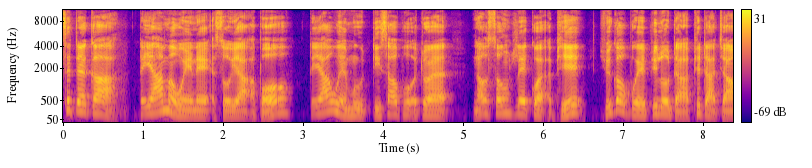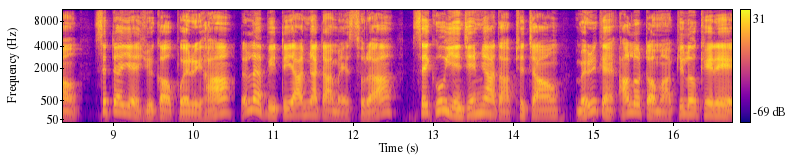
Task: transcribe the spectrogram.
စစ်တပ်ကတရားမဝင်တဲ့အစိုးရအပေါ်တရားဝင်မှုတိစောက်ဖို့အတွက်နောက်ဆုံးလှည့်ကွက်အဖြစ်ရွေးကောက်ပွဲပြုလုပ်တာဖြစ်တာကြောင့်စစ်တပ်ရဲ့ရွေးကောက်ပွဲတွေဟာလွတ်လပ်ပြီးတရားမျှတမယ်ဆိုတာစိတ်ကူးယဉ်ကျေးမျှတာဖြစ်ကြောင်းအမေရိကန်အောက်လွှတ်တော်မှာပြုလုပ်ခဲ့တဲ့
